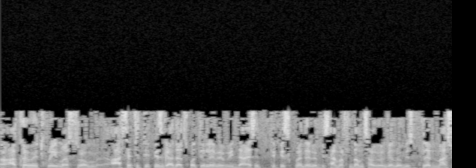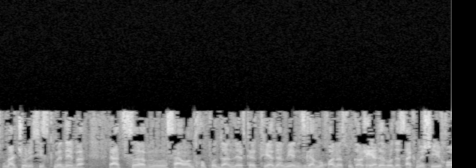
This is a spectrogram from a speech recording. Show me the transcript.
აქვე ვიტყვი იმას, რომ ასეთი ტიპის გადაწყვეტილებები და ასეთი ტიპის ქმედებები სამართალდამცავი ორგანოების მხრიდან მათ შორის ის ქმედება, რაც საავადმყოფოდან ერთ-ერთი ადამიანის გამოყვანას უკავშირდებოდა, საქმეში იყო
